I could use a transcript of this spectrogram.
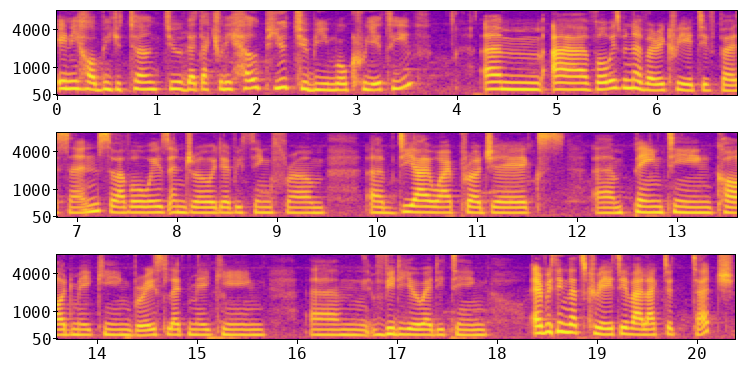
Any hobby you turn to that actually help you to be more creative? Um, I've always been a very creative person, so I've always enjoyed everything from um, DIY projects, um, painting, card making, bracelet making, um, video editing. Everything that's creative, I like to touch.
